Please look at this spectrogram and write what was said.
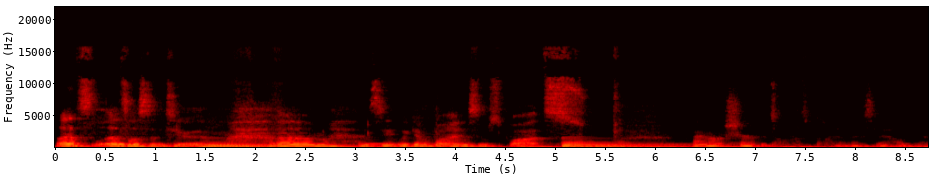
Let's let's listen to it um, and see if we can find some spots. I'm not sure if it's on this playlist. I hope it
